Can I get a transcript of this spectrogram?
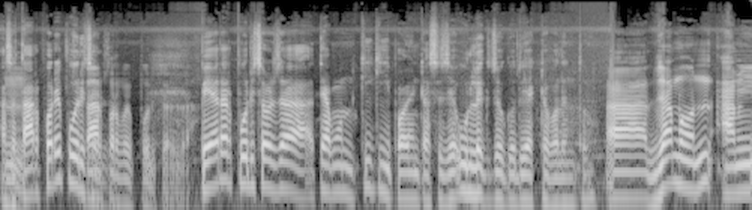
আচ্ছা তারপরে পরিচর্যা। তারপর পরিচর্যা। পেয়ারার পরিচর্যা তেমন কি কি পয়েন্ট আছে যে উল্লেখযোগ্য দুই একটা বলেন তো? যেমন আমি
